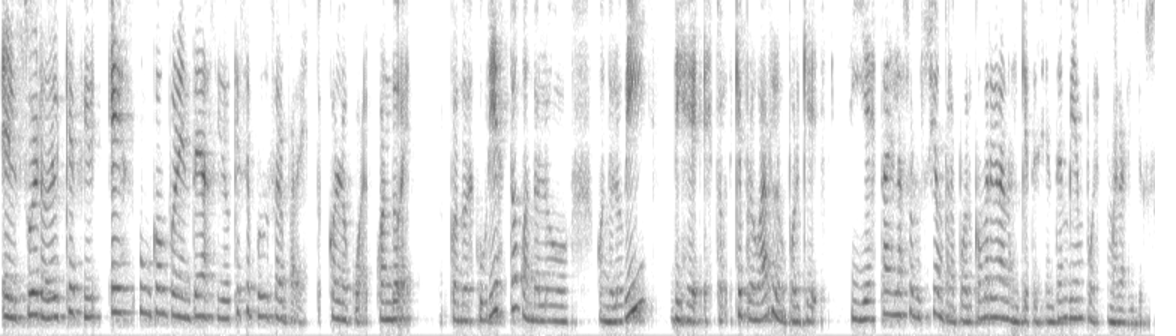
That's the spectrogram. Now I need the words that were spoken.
el suero del kéfir es un componente ácido que se puede usar para esto. Con lo cual, cuando, cuando descubrí esto, cuando lo, cuando lo vi, dije, esto hay que probarlo, porque si esta es la solución para poder comer granos y que te sienten bien, pues maravilloso.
